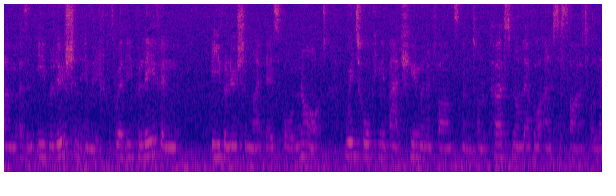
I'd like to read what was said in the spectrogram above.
um, as an evolution image because whether you believe in evolution like this or not, we're talking about human advancement on a personal level and a societal level.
